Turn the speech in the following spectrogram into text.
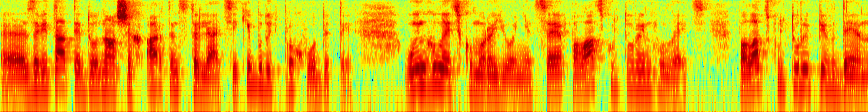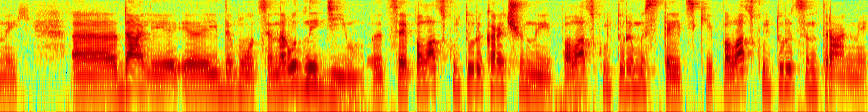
е, завітати до наших арт-інсталяцій, які будуть проходити у Інгулецькому районі. Це Палац культури Інгулець, Палац культури Південний. Е, Далі е, йдемо. Це Народний дім, е, це Палац культури Карачуни, Палац культури Мистецький, Палац культури Центральний,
